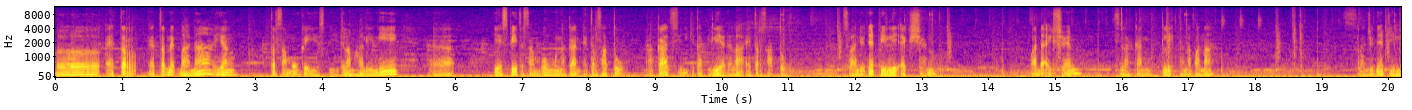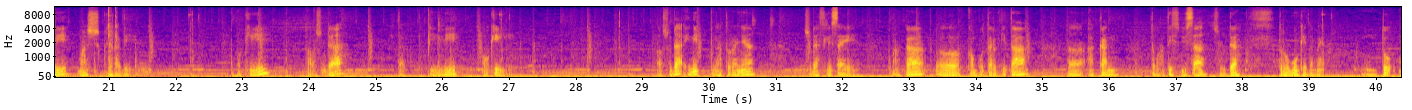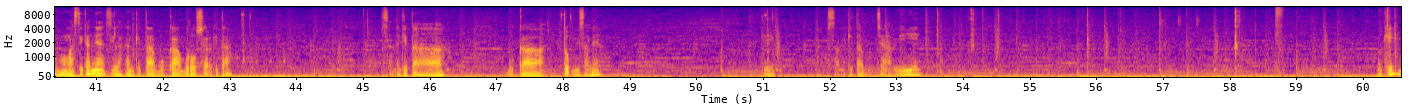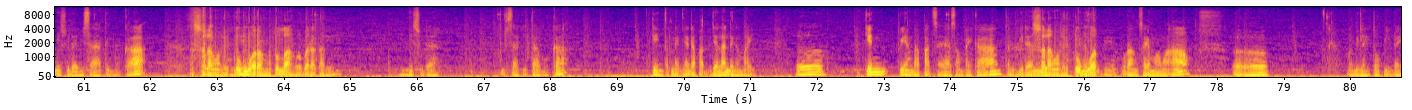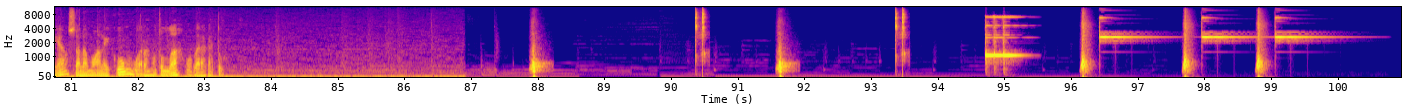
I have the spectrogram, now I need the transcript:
uh, ether ethernet mana yang tersambung ke ISP dalam hal ini uh, ISP tersambung menggunakan ether 1 maka di sini kita pilih adalah ether 1 selanjutnya pilih action pada action silahkan klik tanda panah. Selanjutnya pilih mask grade oke kalau sudah kita pilih oke kalau sudah ini pengaturannya sudah selesai. Maka uh, komputer kita uh, akan otomatis bisa sudah terhubung ke internet. Untuk memastikannya silahkan kita buka browser kita kita buka YouTube misalnya. Oke misalnya kita cari. Oke ini sudah bisa dibuka. Assalamualaikum warahmatullahi wabarakatuh. Ini sudah bisa kita buka. Internetnya dapat berjalan dengan baik. Uh, mungkin itu yang dapat saya sampaikan. Terlebih dan Assalamualaikum warahmatullahi kurang saya mohon maaf. Uh, wabillahi taufiq Assalamualaikum warahmatullahi wabarakatuh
